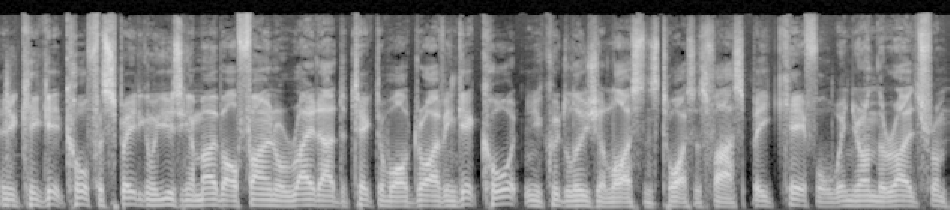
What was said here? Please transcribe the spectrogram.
and you could get caught for speeding or using a mobile phone or radar detector while driving. Get caught, and you could lose your license twice as fast. Be careful when you're on the roads from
